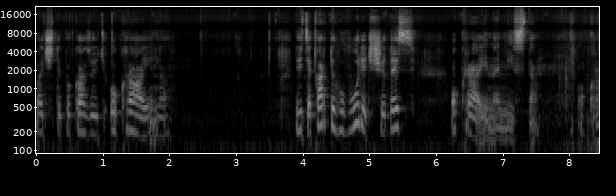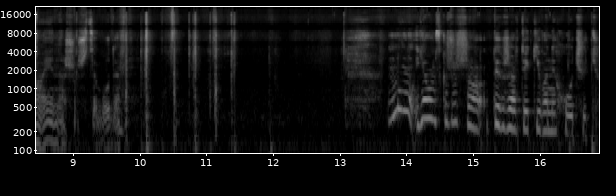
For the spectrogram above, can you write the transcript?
Бачите, показують окраїна. Дивіться, карти говорять, що десь окраїна міста. Окраїна, що ж це буде? Ну, я вам скажу, що тих жертв, які вони хочуть,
